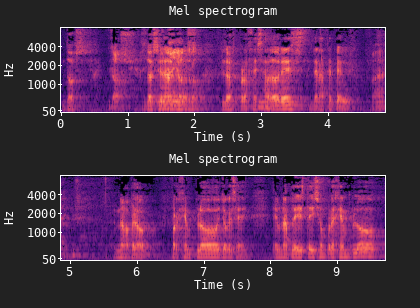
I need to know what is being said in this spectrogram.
Dos. Dos. Dos Uno eran y otro. Los procesadores de la CPU. Vale. No, pero, por ejemplo, yo qué sé, en una PlayStation, por ejemplo,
